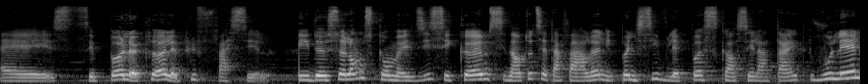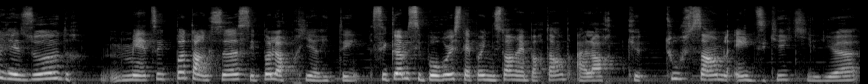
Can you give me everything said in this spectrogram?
Euh, c'est pas le cas le plus facile. Et de selon ce qu'on me dit, c'est comme si dans toute cette affaire-là, les policiers voulaient pas se casser la tête, voulaient le résoudre, mais tu sais, pas tant que ça, c'est pas leur priorité. C'est comme si pour eux, c'était pas une histoire importante, alors que tout semble indiquer qu'il y a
